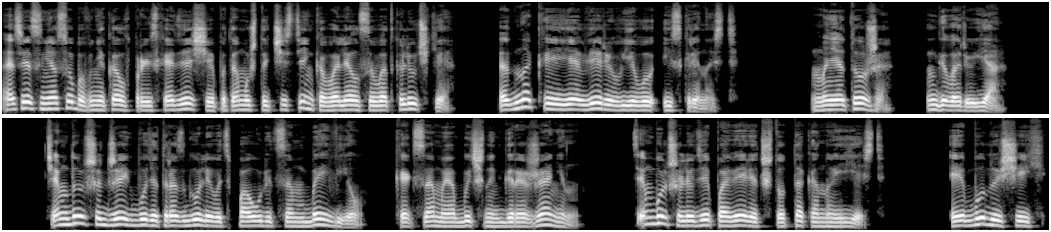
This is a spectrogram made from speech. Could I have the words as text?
Отец не особо вникал в происходящее, потому что частенько валялся в отключке, однако я верю в его искренность. «Мне тоже», — говорю я. Чем дольше Джейк будет разгуливать по улицам Бэйвью, как самый обычный горожанин, тем больше людей поверят, что так оно и есть. И будущий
